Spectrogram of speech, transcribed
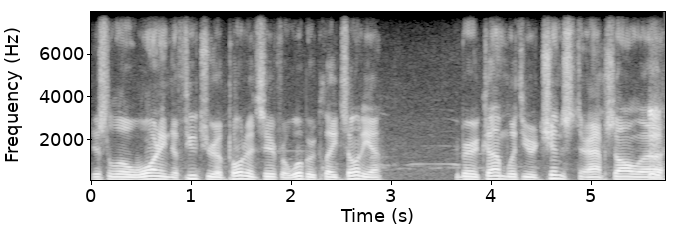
Just a little warning to future opponents here for Wilber Clatonia. You better come with your chin straps all uh,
